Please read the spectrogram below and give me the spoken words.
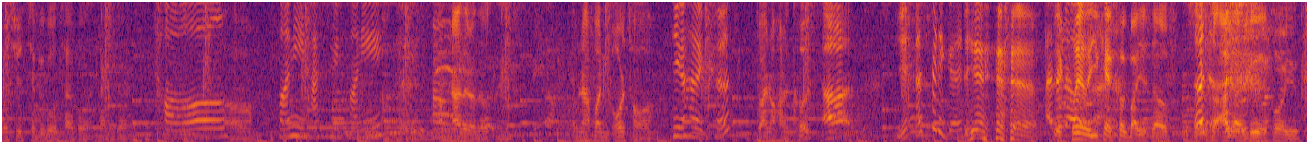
what's your typical type of type of guy? Tall, Oh, funny, has to be funny. okay. I'm Um, neither of those things. I'm not funny or tall. Do you know how to cook? Do I know how to cook? Uh, yeah. That's pretty good. Yeah. Yeah clearly you can't cook by yourself, so, Okay. so I gotta do it for you.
